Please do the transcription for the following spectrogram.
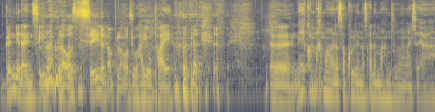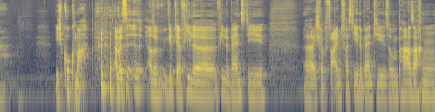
gönn dir deinen Szenenapplaus. Szenenapplaus. Du Hiopai. Äh, nee, komm, mach mal, das ist doch cool, wenn das alle machen. So, dann meinst du, ja, ich guck mal. Aber es also, gibt ja viele, viele Bands, die, äh, ich glaube, eigentlich fast jede Band, die so ein paar Sachen,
